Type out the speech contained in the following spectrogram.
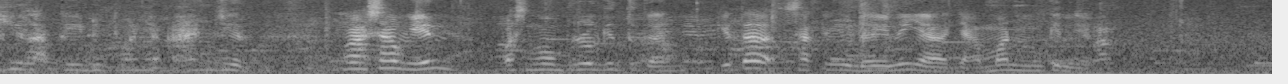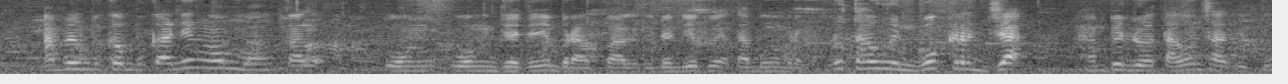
gila kehidupannya anjir. Masa Win pas ngobrol gitu kan kita saking udah ini ya nyaman mungkin ya. Sampai buka-bukaan dia ngomong kalau uang uang jajannya berapa gitu dan dia punya tabungan berapa. Lu tahuin gue kerja hampir 2 tahun saat itu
